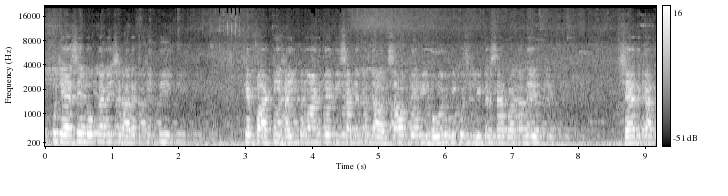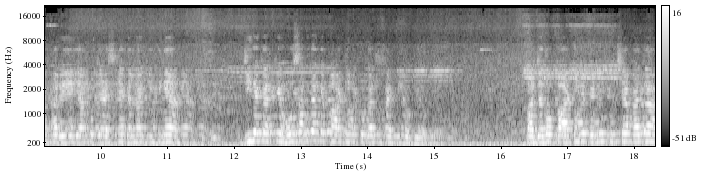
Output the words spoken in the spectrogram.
ਉਹ ਕੁਝ ਐਸੇ ਲੋਕਾਂ ਨੇ ਸ਼ਰਾਰਤ ਕੀਤੀ ਕਿ ਪਾਰਟੀ ਹਾਈ ਕਮਾਂਡ ਦੇ ਵੀ, ਸਾਡੇ ਪ੍ਰਧਾਨ ਸਾਹਿਬ ਦੇ ਵੀ, ਹੋਰ ਵੀ ਕੁਝ ਲੀਡਰ ਸਾਹਿਬਾਨਾਂ ਦੇ ਸ਼ਾਇਦ ਕੰਨ ਭਰੇ ਜਾਂ ਕੁਝ ਐਸੀਆਂ ਗੱਲਾਂ ਕੀਤੀਆਂ, ਜਿਹਦੇ ਕਰਕੇ ਹੋ ਸਕਦਾ ਕਿ ਪਾਰਟੀ ਵਿੱਚ ਕੋਈ ਗਲਤਫਹਿਮੀ ਹੋ ਗਈ ਹੋਵੇ। ਪਰ ਜਦੋਂ ਪਾਰਟੀ ਨੇ ਮੈਨੂੰ ਪੁੱਛਿਆ, ਮੈਂ ਤਾਂ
